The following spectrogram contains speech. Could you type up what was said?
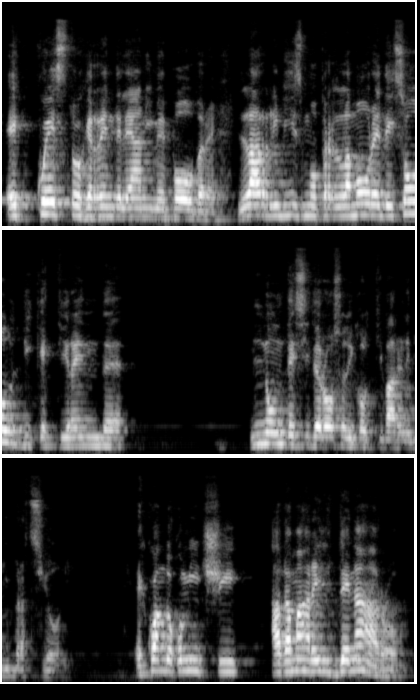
È questo che rende le anime povere, l'arrivismo per l'amore dei soldi che ti rende non desideroso di coltivare le vibrazioni. E quando cominci ad amare il denaro,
